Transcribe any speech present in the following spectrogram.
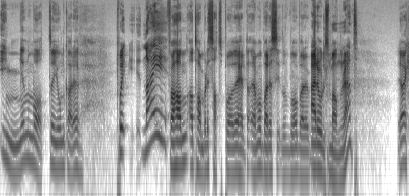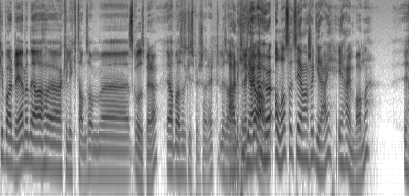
ingen måte Jon Carew. På, nei! For han, at han blir satt på det hele tatt Jeg må bare si må bare, Er det Olsenmannen-rant? Ja, ikke bare det, men jeg, har- jeg har ikke likt han som uh, Skuespiller? Ja, bare som skuespiller generelt. Liksom, Er det ikke grei? Alle sier han er så grei i heimbane. Ja,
